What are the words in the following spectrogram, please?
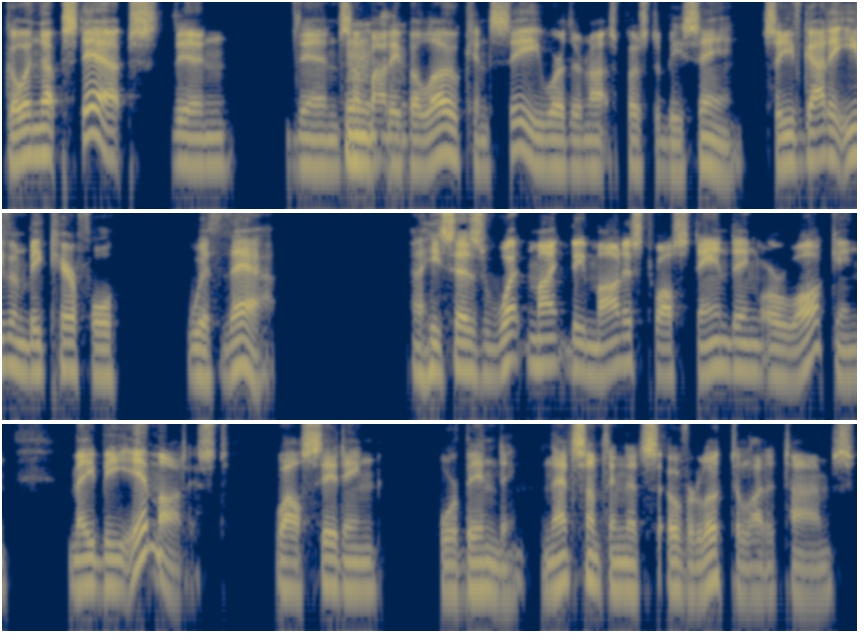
going up steps, then then somebody mm-hmm. below can see where they're not supposed to be seeing. So you've got to even be careful with that. Uh, he says, What might be modest while standing or walking may be immodest while sitting or bending. And that's something that's overlooked a lot of times.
